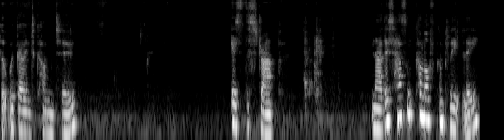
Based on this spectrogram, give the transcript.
that we're going to come to is the strap. Now this hasn't come off completely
